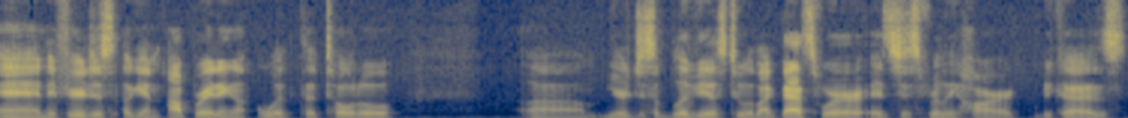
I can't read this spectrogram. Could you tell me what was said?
And if you're just again operating with the total um you're just oblivious to it, like that's where it's just really hard because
